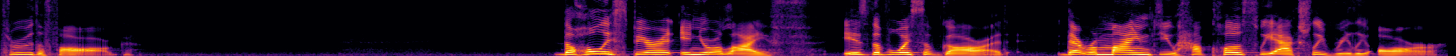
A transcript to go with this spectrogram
through the fog? The Holy Spirit in your life is the voice of God that reminds you how close we actually really are,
